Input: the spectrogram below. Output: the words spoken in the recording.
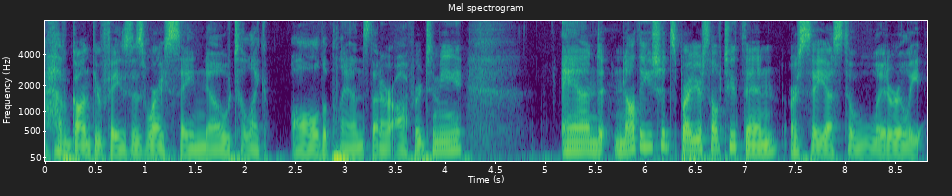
have gone through phases where I say no to like all the plans that are offered to me. And not that you should spread yourself too thin or say yes to literally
